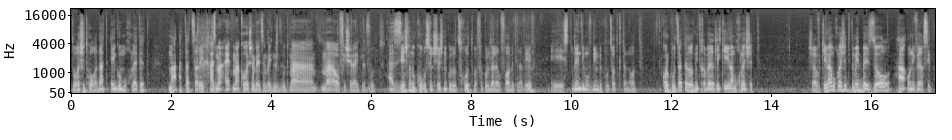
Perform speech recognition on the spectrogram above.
דורשת הורדת אגו מוחלטת, מה אתה צריך? אז מה, מה קורה שם בעצם בהתנדבות? מה, מה האופי של ההתנדבות? אז יש לנו קורס של 6 נקודות זכות בפקולטה לרפואה בתל אביב. אה, סטודנטים עובדים בקבוצות קטנות. כל קבוצה כזאת מתחברת לקהילה מוחלשת. עכשיו, קהילה מוחלשת היא תמיד באזור האוניברסיטה.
